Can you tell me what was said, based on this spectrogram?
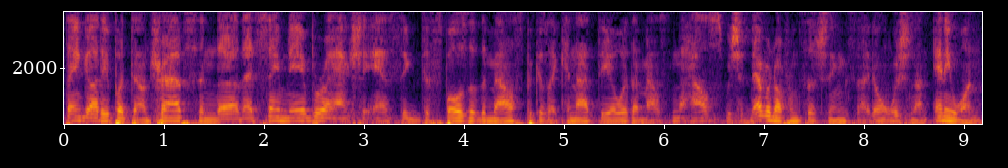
Thank God he put down traps and uh, that same neighbor I actually asked to dispose of the mouse because I cannot deal with a mouse in the house. We should never know from such things. I don't wish it on anyone.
